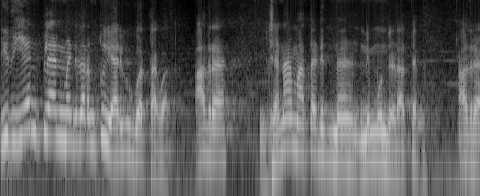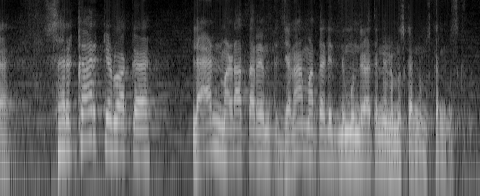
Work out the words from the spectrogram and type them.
ಇದು ಏನು ಪ್ಲ್ಯಾನ್ ಮಾಡಿದಾರಂತೂ ಯಾರಿಗೂ ಗೊತ್ತಾಗತ್ತೆ ಆದ್ರೆ ಜನ ಮಾತಾಡಿದ್ನ ನಿಮ್ಮ ಮುಂದೆ ಇಡತ್ತೇನೆ. ಆದ್ರೆ ಸರ್ಕಾರ ಕೆಡುವಾಕ ಪ್ಲ್ಯಾನ್ ಮಾಡತ್ತಾರೆ ಅಂತ ಜನ ಮಾತಾಡಿದ್ದು ನಿಮ್ಮ ಮುಂದೆ ಹೇಳ್ತೇನೆ ನಮಸ್ಕಾರ ನಮಸ್ಕಾರ ನಮಸ್ಕಾರ.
